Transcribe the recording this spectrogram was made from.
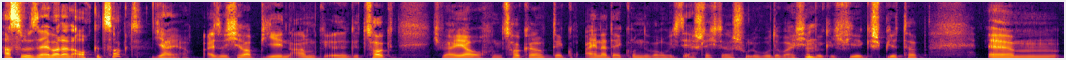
Hast du selber dann auch gezockt? Ja, ja. Also ich habe jeden Abend äh, gezockt. Ich war ja auch ein Zocker. Der, einer der Gründe, warum ich sehr schlecht in der Schule wurde, weil ich ja wirklich viel gespielt habe. Ähm,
